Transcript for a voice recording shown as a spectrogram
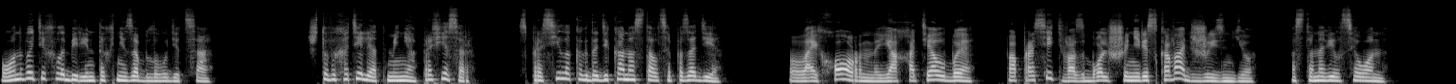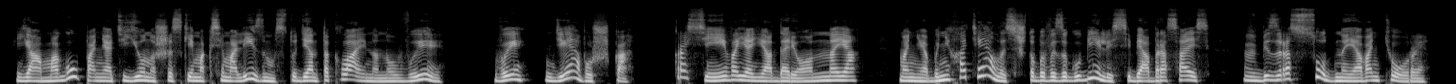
он в этих лабиринтах не заблудится. «Что вы хотели от меня, профессор?» — спросила, когда декан остался позади. «Лайхорн, я хотел бы попросить вас больше не рисковать жизнью», — остановился он. «Я могу понять юношеский максимализм студента Клайна, но вы... Вы девушка, красивая и одаренная. Мне бы не хотелось, чтобы вы загубили себя, бросаясь в безрассудные авантюры».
